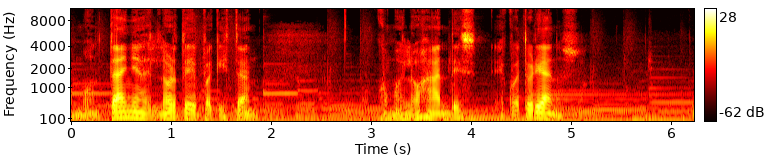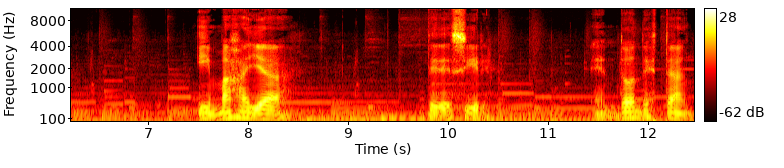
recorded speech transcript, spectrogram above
montañas del norte de Pakistán como en los Andes ecuatorianos. Y más allá de decir en dónde están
